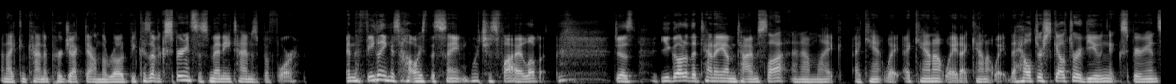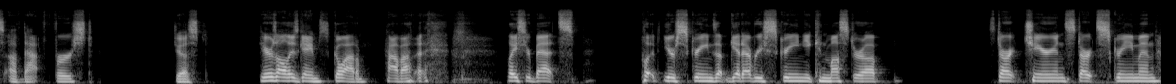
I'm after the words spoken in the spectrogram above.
and I can kind of project down the road because I've experienced this many times before. And the feeling is always the same, which is why I love it. Just you go to the 10 a.m. time slot, and I'm like, I can't wait. I cannot wait. I cannot wait. The helter skelter viewing experience of that first, just here's all these games. Go at them. Have at it. Place your bets. Put your screens up. Get every screen you can muster up. Start cheering. Start screaming.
